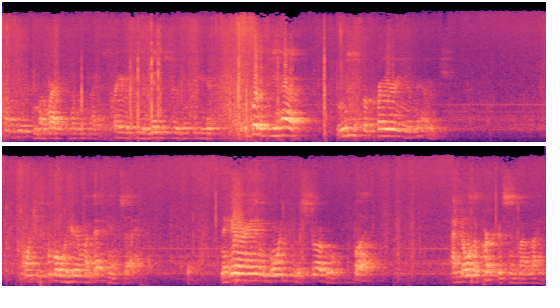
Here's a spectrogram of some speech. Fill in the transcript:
come here to my right. I would like to pray with you. The ministers will be here. But if you have need for prayer in your marriage, I want you to come over here on my left-hand side. Now here I am going through a struggle, but I know the purpose in my life.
